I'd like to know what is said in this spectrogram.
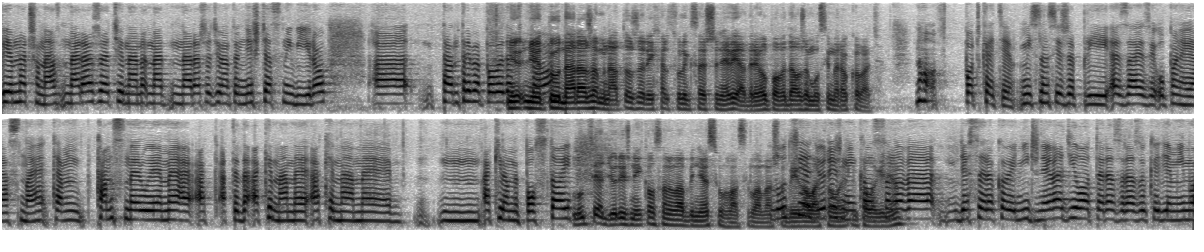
Viem, na čo narážate, na, na, narážate na ten nešťastný výrok. A tam treba povedať nie, nie, tu narážam na to, že Richard Sulik sa ešte nevyjadril, povedal, že musíme rokovať. No, počkajte, myslím si, že pri SAS je úplne jasné, kam, kam smerujeme a, a, a teda aké máme, aké máme, m, mm, aký máme postoj. Lucia Ďuriš Nikolsonová by nesúhlasila vaša Lucia Ďuriš Nikolsonová 10 rokov jej nič nevadilo, teraz zrazu, keď je mimo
